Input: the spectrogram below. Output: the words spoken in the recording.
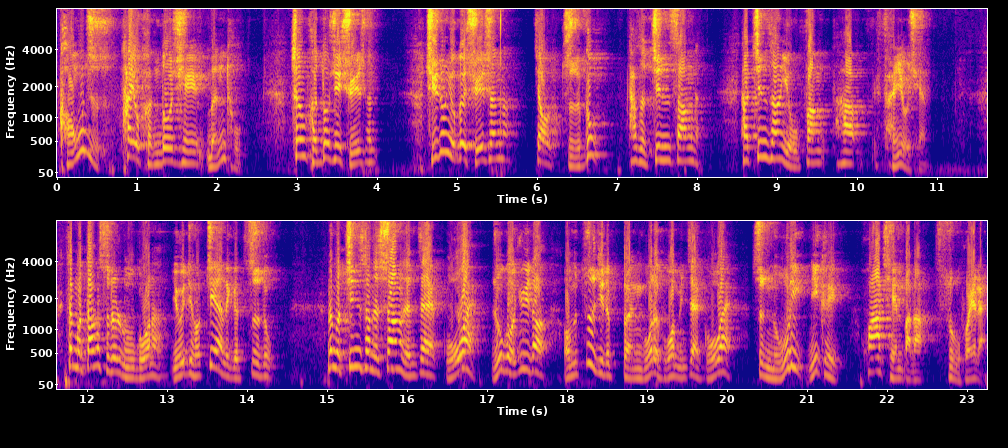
孔子他有很多些门徒，有很多些学生，其中有个学生呢叫子贡，他是经商的，他经商有方，他很有钱。那么当时的鲁国呢，有一条这样的一个制度。那么，经商的商人在国外，如果遇到我们自己的本国的国民在国外是奴隶，你可以花钱把它赎回来。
